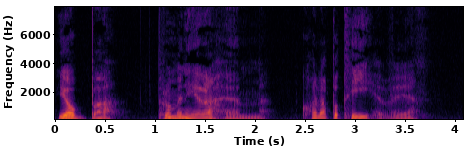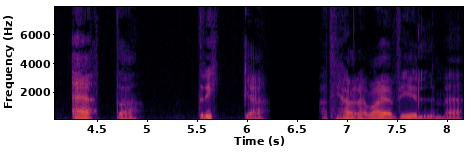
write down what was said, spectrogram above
Jobba, promenera hem, kolla på TV, äta, dricka, att göra vad jag vill med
